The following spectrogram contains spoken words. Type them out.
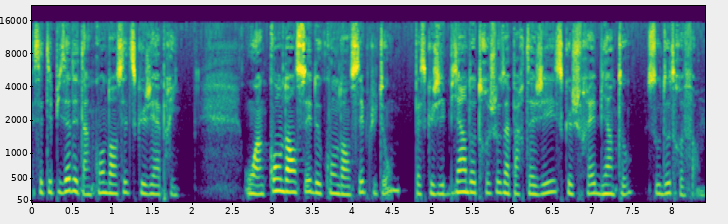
Cet épisode est un condensé de ce que j'ai appris. Ou un condensé de condensé plutôt, parce que j'ai bien d'autres choses à partager, ce que je ferai bientôt, sous d'autres formes.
